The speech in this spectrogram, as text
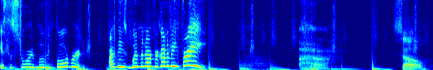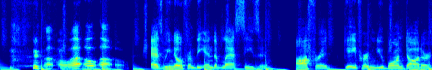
is the story moving forward? Are these women ever gonna be free? Uh, so, Uh oh, uh oh, uh oh. as we know from the end of last season, Offred gave her newborn daughter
